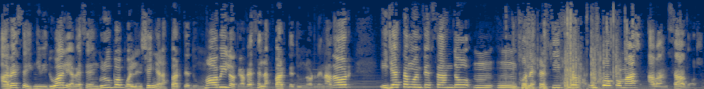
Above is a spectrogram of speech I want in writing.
a veces individual y a veces en grupo, pues le enseña las partes de un móvil, otras veces las partes de un ordenador. Y ya estamos empezando mmm, mmm, con ejercicios un poco más avanzados,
